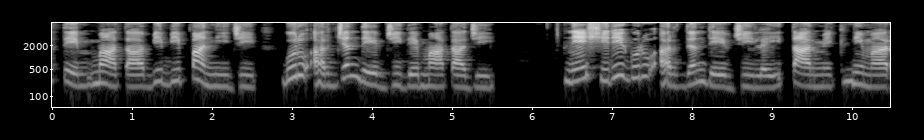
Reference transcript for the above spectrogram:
ਅਤੇ ਮਾਤਾ ਬੀਬੀ ਭਾਨੀ ਜੀ, ਗੁਰੂ ਅਰਜਨ ਦੇਵ ਜੀ ਦੇ ਮਾਤਾ ਜੀ ਨੇ ਸ੍ਰੀ ਗੁਰੂ ਅਰਜਨ ਦੇਵ ਜੀ ਲਈ ਧਾਰਮਿਕ ਨਿਮਰ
